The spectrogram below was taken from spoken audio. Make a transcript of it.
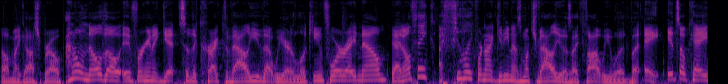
Oh my gosh, bro. I don't know though if we're going to get to the correct value that we are looking for right now. Yeah, I don't think, I feel like we're not getting as much value as I thought we would, but hey, it's okay.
